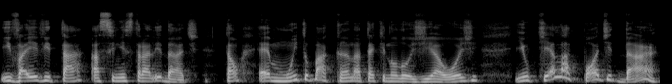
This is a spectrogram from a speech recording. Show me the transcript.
e vai evitar a sinistralidade. Então, é muito bacana a tecnologia hoje e o que ela pode dar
